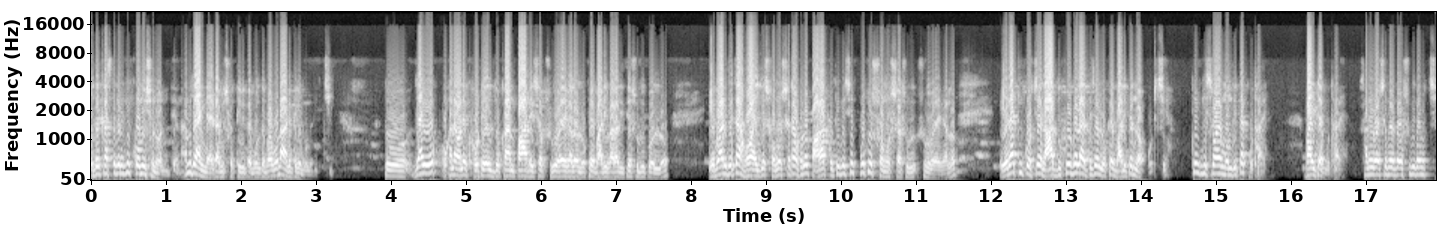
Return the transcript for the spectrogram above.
ওদের কাছ থেকে নাকি কমিশনও নিতেন আমি জানি না, এটা আমি সত্যি মিথ্যা বলতে পারব না, আগে থেকে বলে দিচ্ছি। তো যাই হোক, ওখানে অনেক হোটেল দোকান পাট এসব শুরু হয়ে গেল, লোকে বাড়ি ভাড়া দিতে শুরু করল। এবার যেটা হয়, যে সমস্যাটা হলো, পাড়া প্রতিবেশীর প্রচুর সমস্যা শুরু হয়ে গেল। এরা কি করছে, রাত দুপুর বেলা এসে লোকের বাড়িতে নক করছে। ঠিক সময় মন্দিরটা কোথায়? বাড়িটা কোথায়? স্থানীয় বাসিন্দাদের অসুবিধা হচ্ছে।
